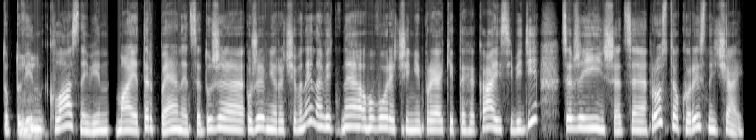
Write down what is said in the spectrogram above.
Тобто він mm класний, він має терпени, це дуже поживні речовини, навіть не говорячи ні про які ТГК і CBD, це вже інше, це просто корисний чай.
